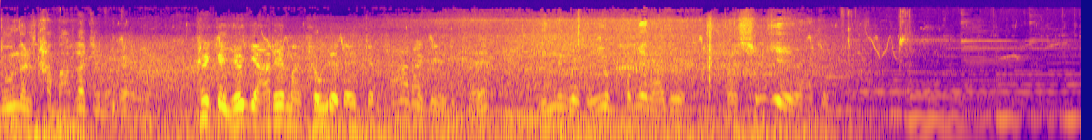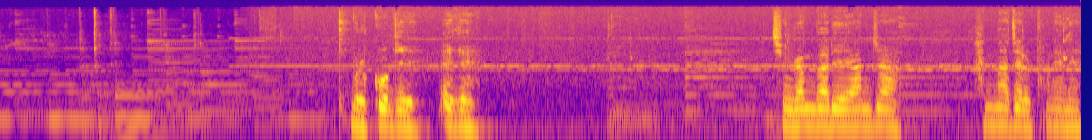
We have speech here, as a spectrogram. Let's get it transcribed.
눈을 다 막아주는 거예요. 그러니까 여기 아래만 겨울에도 이렇게 파랗게 이렇게 있는 거죠. 이거 보면 아주 어, 신기해요, 아주. 물고기에게 징검다리에 앉아 한낮을 보내네.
